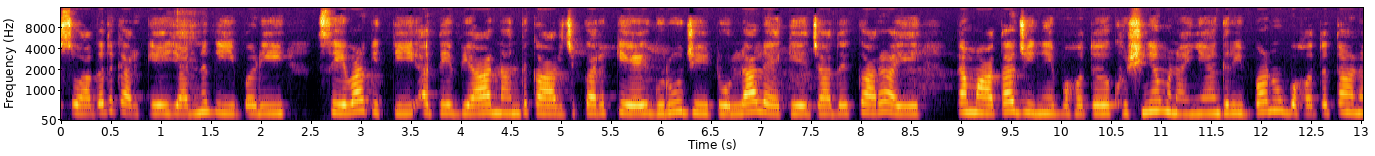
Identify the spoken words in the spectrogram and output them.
ਸਵਾਗਤ ਕਰਕੇ ਜੰਨ ਦੀ ਬੜੀ ਸੇਵਾ ਕੀਤੀ ਅਤੇ ਵਿਆਹ ਆਨੰਦ ਕਾਰਜ ਕਰਕੇ ਗੁਰੂ ਜੀ ਟੋਲਾ ਲੈ ਕੇ ਜਦ ਘਰ ਆਏ ਤਾਂ ਮਾਤਾ ਜੀ ਨੇ ਬਹੁਤ ਖੁਸ਼ੀਆਂ ਮਨਾਈਆਂ। ਗਰੀਬਾਂ ਨੂੰ ਬਹੁਤ ਧਨ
